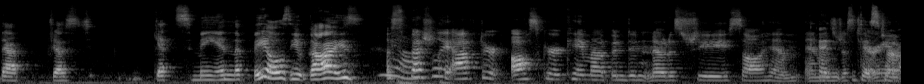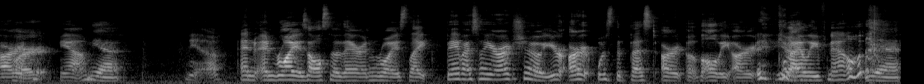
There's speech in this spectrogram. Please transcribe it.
that just gets me in the feels, you guys. Especially after Oscar came up and didn't notice she saw him and, was just tearing her it apart. Yeah. Yeah. Yeah. And and Roy is also there and Roy's like, Babe, I saw your art show. Your art was the best art of all the art. Can Yeah. I leave now? Yeah.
